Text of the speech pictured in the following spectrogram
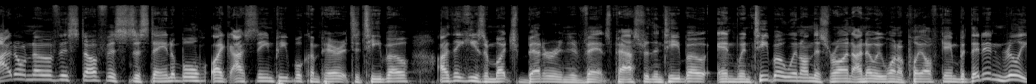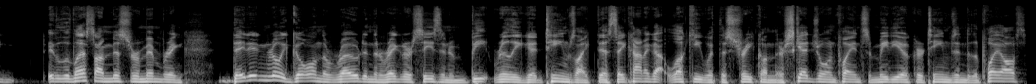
I don't know if this stuff is sustainable. Like I've seen people compare it to Tebow. I think he's a much better and advanced passer than Tebow. And when Tebow went on this run, I know he won a playoff game, but they didn't really unless I'm misremembering, they didn't really go on the road in the regular season and beat really good teams like this. They kind of got lucky with the streak on their schedule and playing some mediocre teams into the playoffs.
